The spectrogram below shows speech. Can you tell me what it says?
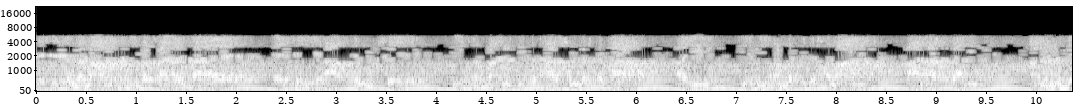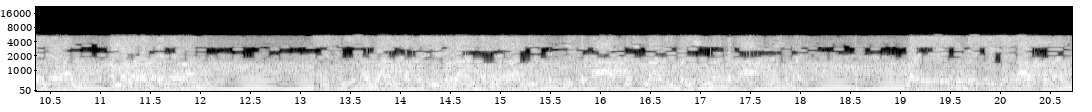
जैसे चंद्रमा अमृत की वर्षा करता है ऐसे ही आपके मुख से ये भगवान की कथा सुंदर कथा आई ये भी अमृत के समान आनादकारी आनंद देने वाली अमर कर देने वाली इसलिए भगवान का प्रेम प्रदान करने वाली ये कथा आपने सुना दी बड़ी सुंदर कथा आपने सुनाई बड़े प्रेम के साथ सुनाई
